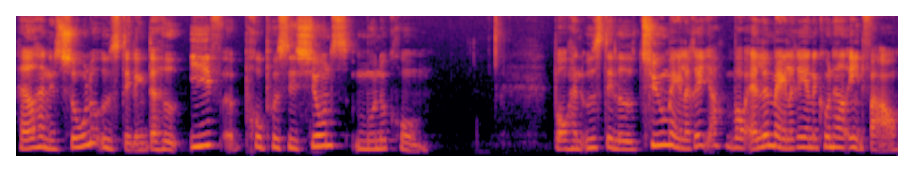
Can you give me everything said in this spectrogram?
havde han en soloudstilling, der hed Yves Propositions Monochrome, hvor han udstillede 20 malerier, hvor alle malerierne kun havde én farve.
